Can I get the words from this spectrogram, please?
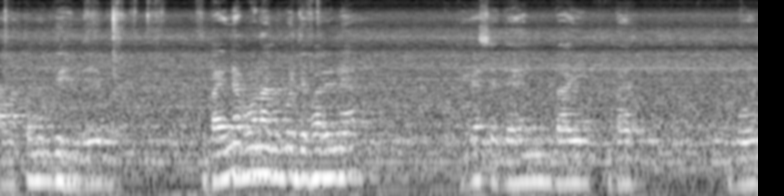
আমার কমেন্ট দিয়ে ভাই না, বোন, আমি কইতে পারি না। ঠিক আছে দেখেন ভাই ভাই, বোন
